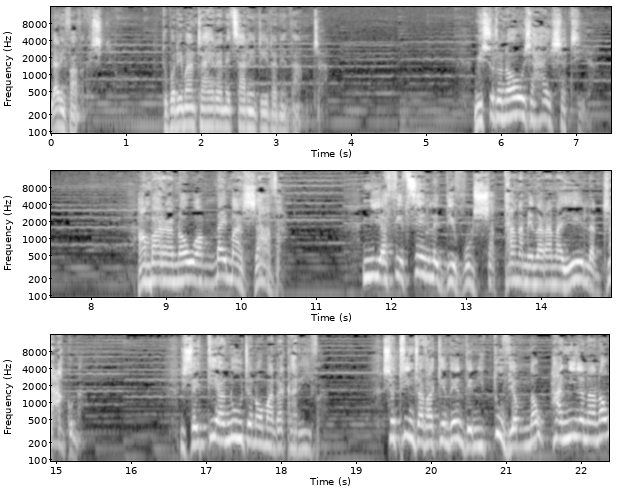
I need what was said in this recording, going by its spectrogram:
Iary hivavaka isika. Tompo Andriamanitra iray any an-tsary indrindra any an-danitra. Misaotra anao izahay satria ambaranao aminay mazava ny hafetsen'ilay devoly satana menarana ela dragona izay te hanohitra anao mandrakariva satria ny zava-kendreny dia nitovy aminao haninana anao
